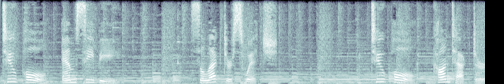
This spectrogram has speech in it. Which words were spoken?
2-pole MCB selector switch 2-pole contactor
